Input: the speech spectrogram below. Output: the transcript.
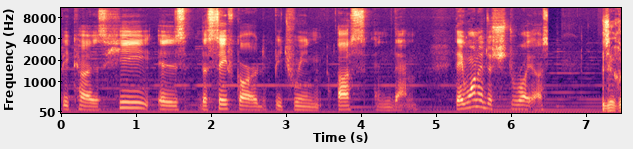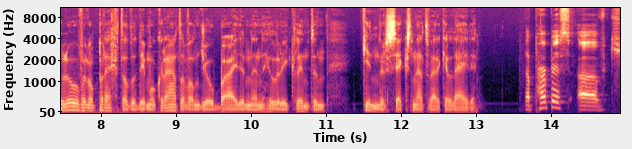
because he is the safeguard between us and them. They want to destroy us. Ze geloven oprecht dat de democraten van Joe Biden en Hillary Clinton kinderseksnetwerken leiden. The purpose of Q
